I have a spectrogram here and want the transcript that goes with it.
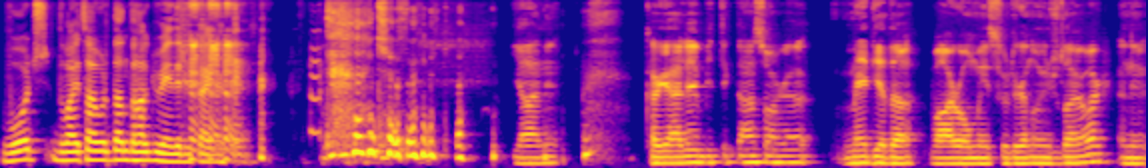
Woj Dwight Howard'dan daha güvenilir bir kaynak. Kesinlikle. Yani kariyerleri bittikten sonra medyada var olmayı sürdüren oyuncular var. Hani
